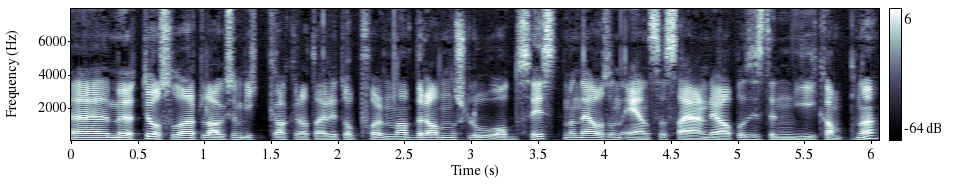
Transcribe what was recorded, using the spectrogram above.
Eh, De møter jo også da et lag som ikke akkurat er i toppform. da. Brann slo Odd sist, men det er også den eneste seieren de har på de siste ni kampene.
